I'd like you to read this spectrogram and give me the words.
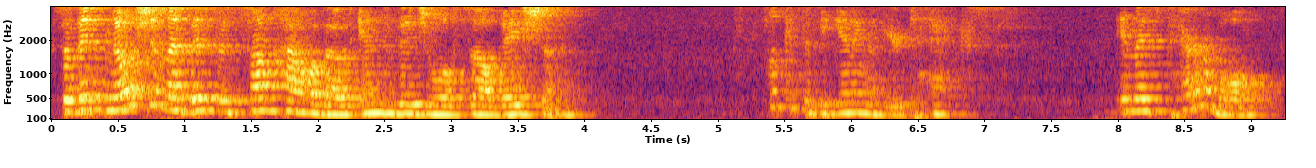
So, this notion that this is somehow about individual salvation, look at the beginning of your text. In this parable,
